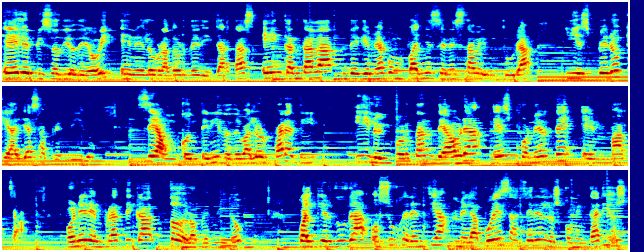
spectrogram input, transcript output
el episodio de hoy en el Obrador de Ditartas. Encantada de que me acompañes en esta aventura y espero que hayas aprendido. Sea un contenido de valor para ti y lo importante ahora es ponerte en marcha, poner en práctica todo lo aprendido. Cualquier duda o sugerencia me la puedes hacer en los comentarios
